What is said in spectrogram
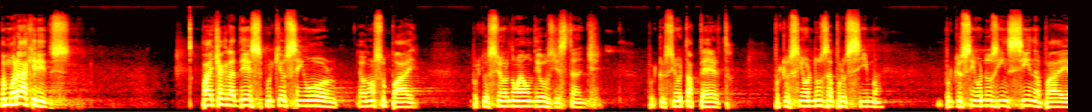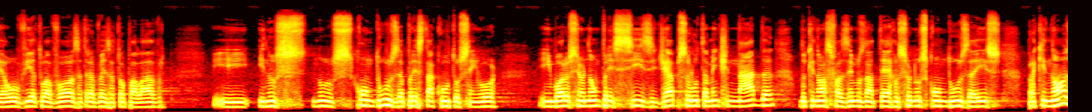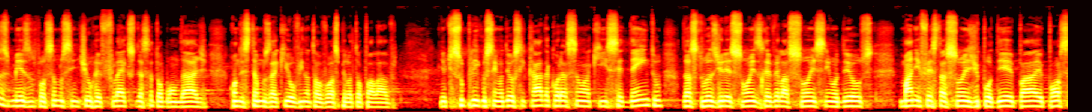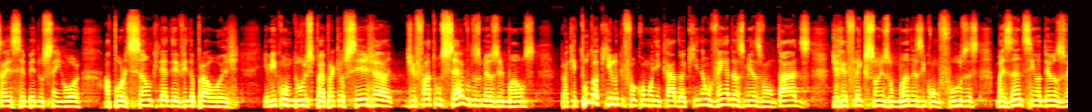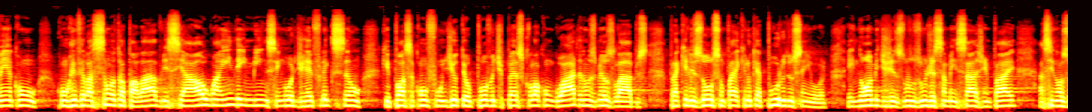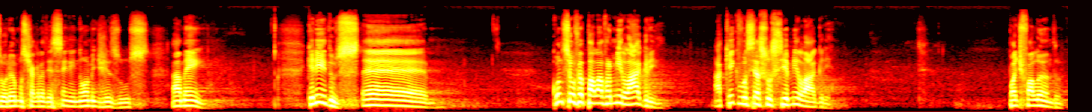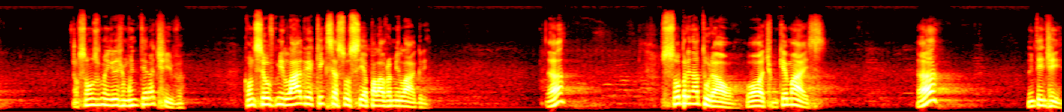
Vamos orar, queridos? Pai, te agradeço porque o Senhor é o nosso Pai, porque o Senhor não é um Deus distante, porque o Senhor está perto, porque o Senhor nos aproxima, porque o Senhor nos ensina, Pai, a ouvir a Tua voz através da Tua palavra e, e nos, nos conduz a prestar culto ao Senhor. E embora o Senhor não precise de absolutamente nada do que nós fazemos na terra, o Senhor nos conduz a isso, para que nós mesmos possamos sentir o reflexo dessa tua bondade quando estamos aqui ouvindo a tua voz pela tua palavra. Eu te suplico, Senhor Deus, que cada coração aqui sedento das tuas direções, revelações, Senhor Deus, manifestações de poder, Pai, possa receber do Senhor a porção que lhe é devida para hoje. E me conduz, Pai, para que eu seja de fato um servo dos meus irmãos, para que tudo aquilo que for comunicado aqui não venha das minhas vontades, de reflexões humanas e confusas, mas antes, Senhor Deus, venha com, com revelação da tua palavra, e se há algo ainda em mim, Senhor, de reflexão, que possa confundir o teu povo, eu te peço, coloca um guarda nos meus lábios, para que eles ouçam, Pai, aquilo que é puro do Senhor. Em nome de Jesus, unge essa mensagem, Pai, assim nós oramos te agradecendo, em nome de Jesus. Amém. Queridos, é... quando você ouve a palavra milagre, a que, que você associa milagre? Pode falando. Nós somos uma igreja muito interativa. Quando você ouve milagre, a que, que se associa a palavra milagre? Hã? Sobrenatural. Ótimo. O que mais? Hã? Não entendi.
